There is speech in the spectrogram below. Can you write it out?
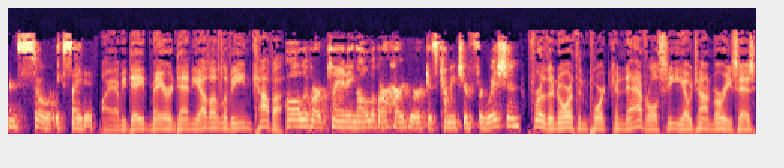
I'm so excited. Miami Dade Mayor Daniela Levine Cava. All of our planning, all of our hard work is coming to fruition. Further north in Port Canaveral, CEO John Murray says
